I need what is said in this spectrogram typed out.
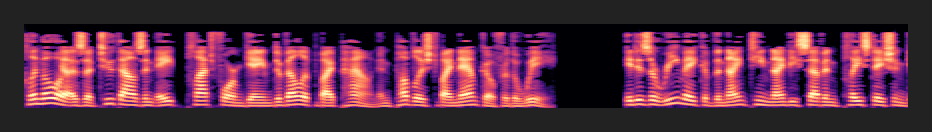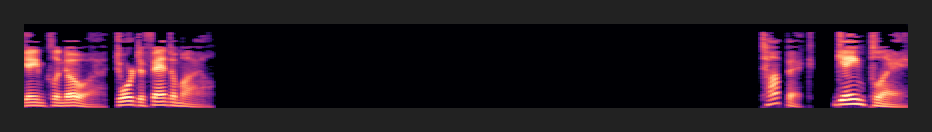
Klonoa is a 2008 platform game developed by Pound and published by Namco for the Wii. It is a remake of the 1997 PlayStation game Klonoa, Door to Phantomile. Gameplay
